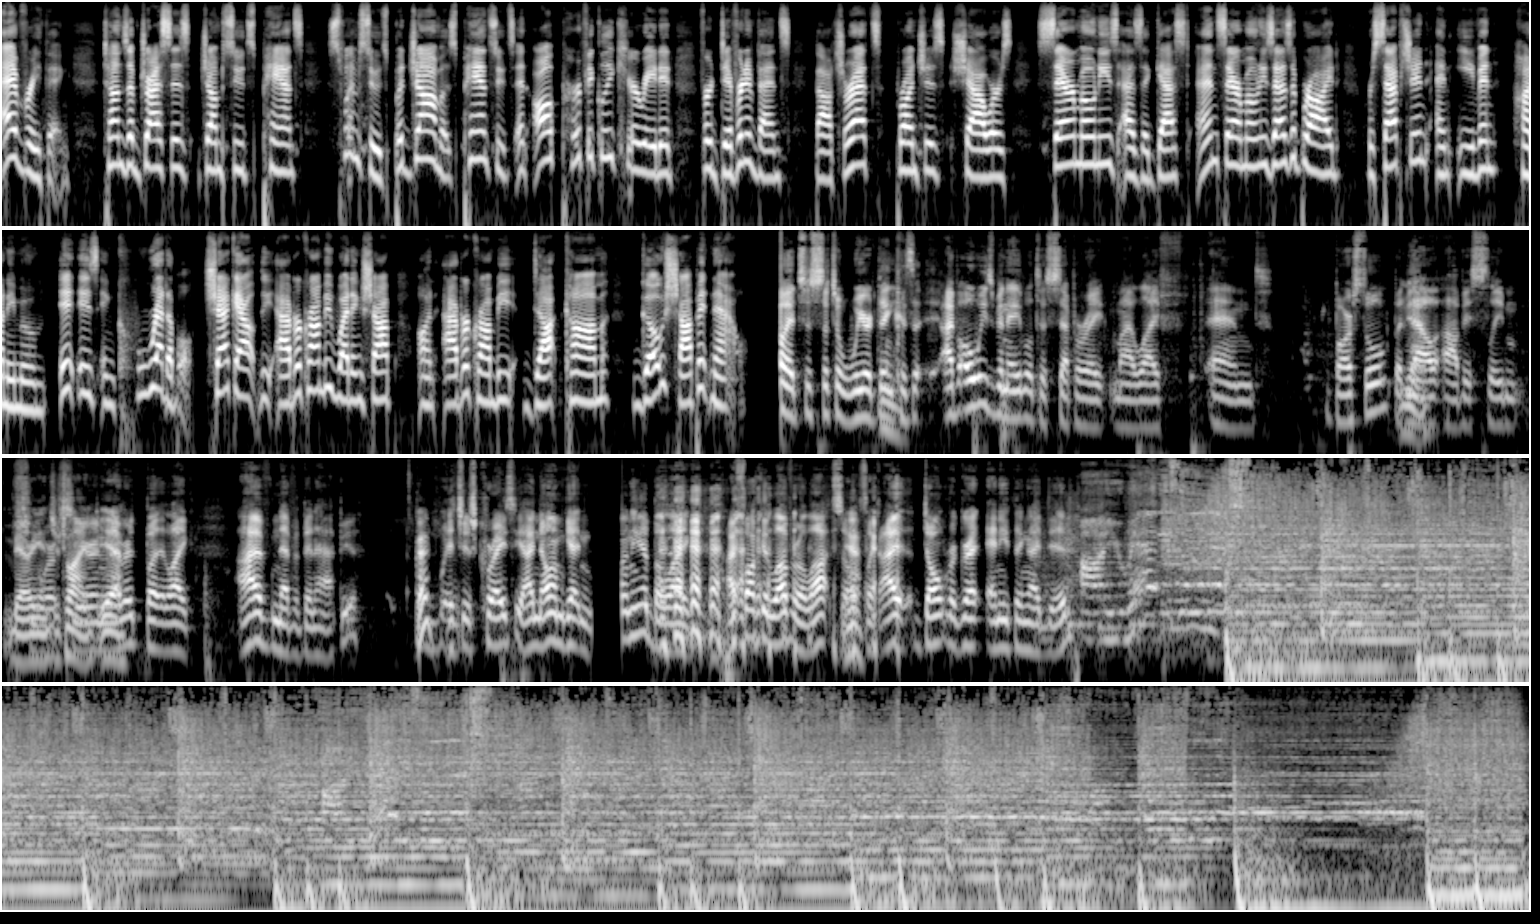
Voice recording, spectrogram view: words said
everything tons of dresses, jumpsuits, pants, swimsuits, pajamas, pantsuits, and all perfectly curated for different events bachelorettes, brunches, showers, ceremonies as a guest and ceremonies as a bride, reception, and even honeymoon. It is incredible. Check out the Abercrombie Wedding Shop on abercrombie.com. Go shop it now. Oh, It's just such a weird thing mm. because I've always been able to separate my life and Barstool, but Yeah. now obviously Very she works intertwined, here and yeah. whatever. But like, I've never been happier, Good. which is crazy. I know I'm getting on here, but like, I fucking love her a lot. So Yeah. it's like I don't regret anything I did. Are you ready for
